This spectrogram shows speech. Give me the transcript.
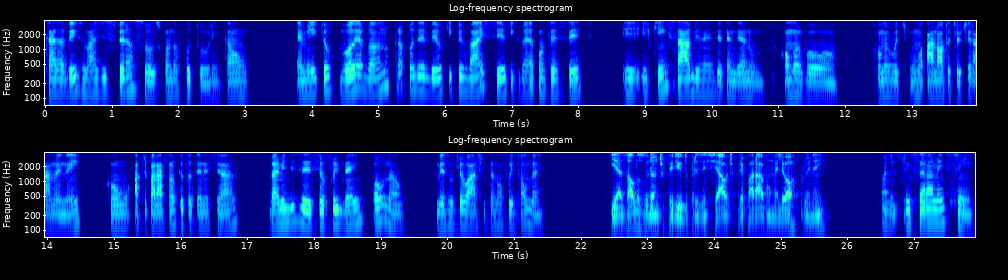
cada vez mais desesperançoso quanto ao futuro. Então, é meio que eu vou levando para poder ver o que, que vai ser, o que, que vai acontecer e, e quem sabe, né, dependendo como eu vou, como eu vou, a nota que eu tirar no Enem, com a preparação que eu estou tendo esse ano, vai me dizer se eu fui bem ou não mesmo que eu ache que eu não fui tão bem. E as aulas durante o período presencial te preparavam melhor para o Enem? Olha, sinceramente sim,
